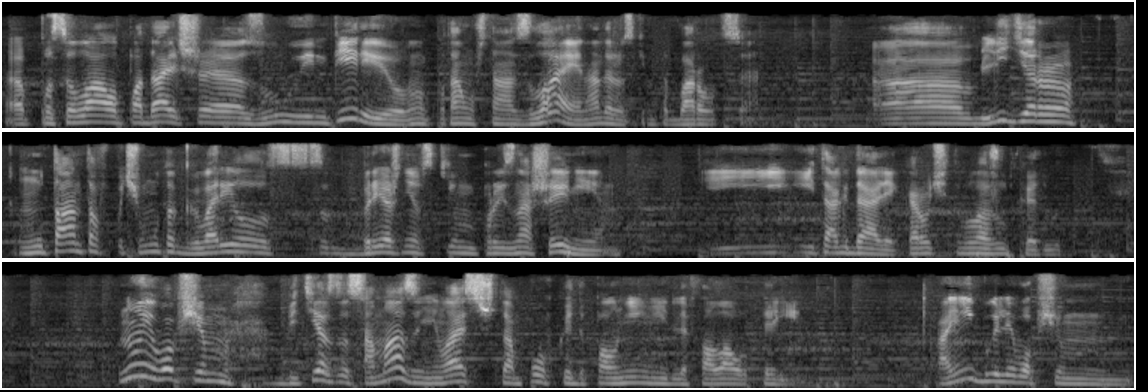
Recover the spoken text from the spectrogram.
э, посылал подальше злую империю, ну, потому что она злая, надо же с кем-то бороться. Лидер мутантов почему-то говорил с брежневским произношением и, и так далее. Короче, это была жуткая дурь. Ну и, в общем, Bethesda сама занялась штамповкой дополнений для Fallout 3. Они были, в общем,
